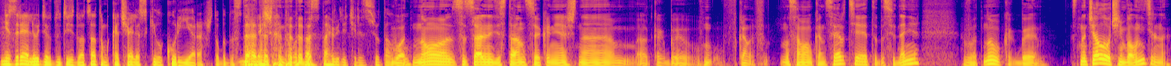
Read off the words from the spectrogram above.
Не зря люди в 2020-м качали скилл курьера, чтобы доставлять Да-да-да, что-то. Вот да-да-да. доставили через всю толпу. Вот, но социальная дистанция, конечно, э, как бы в- в в- на самом концерте это до свидания. Вот, ну, как бы сначала очень волнительно,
